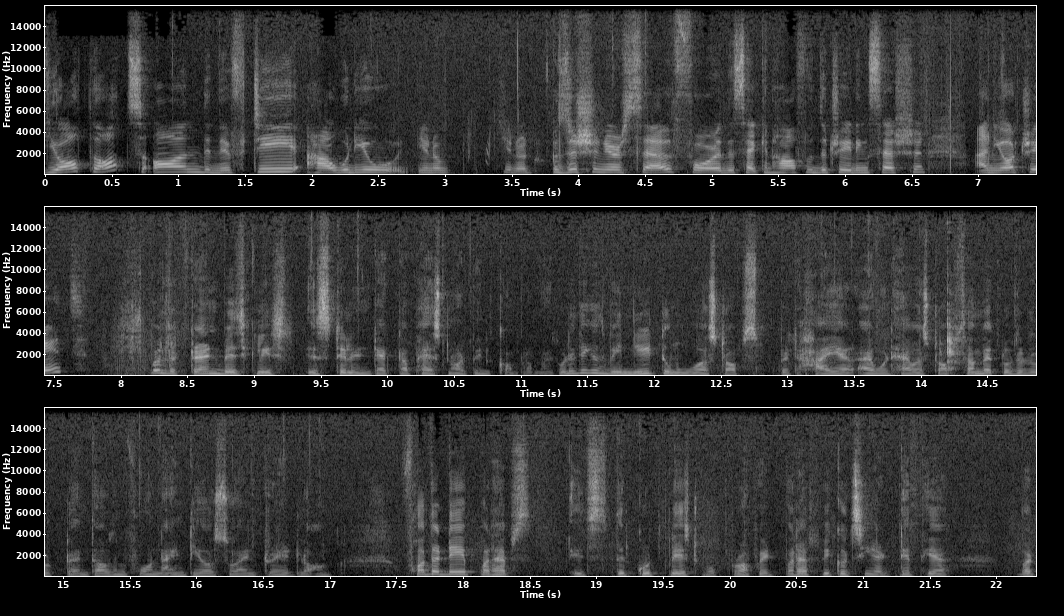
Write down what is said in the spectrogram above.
your thoughts on the Nifty? How would you, you know, you know, position yourself for the second half of the trading session and your trades? Well, the trend basically is, still intact, up has not been compromised. Only thing is we need to move our stops a bit higher. I would have a stop somewhere closer to 10,490 or so and trade long. For the day, perhaps it's the good place to profit. Perhaps we could see a dip here. But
